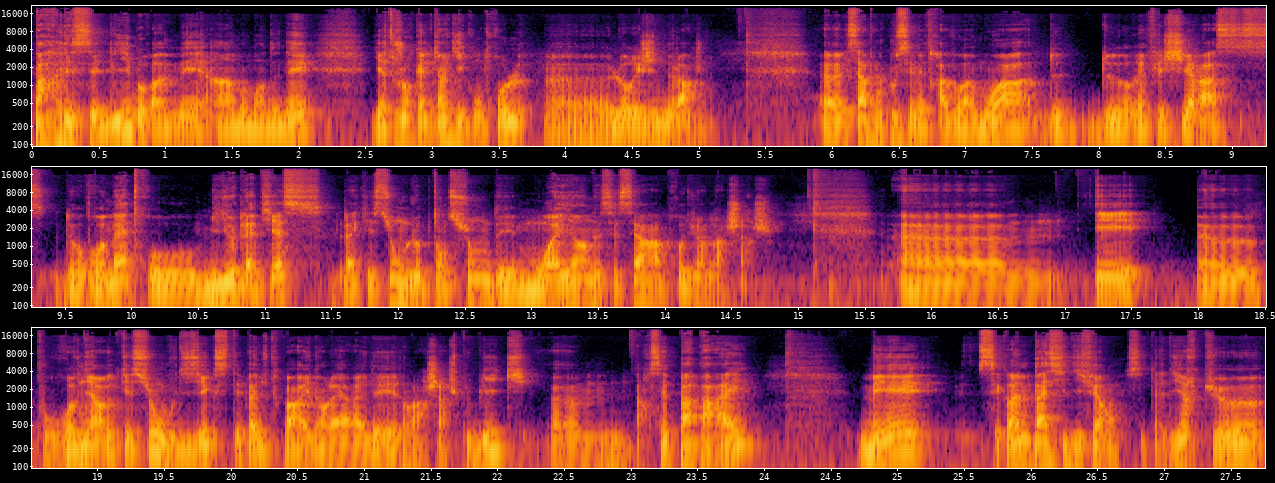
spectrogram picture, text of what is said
paraissait libre, mais à un moment donné, il y a toujours quelqu'un qui contrôle l'origine de l'argent. et ça, pour le coup, c'est mes travaux à moi, de, de réfléchir à de remettre au milieu de la pièce la question de l'obtention des moyens nécessaires à produire de la recherche. Euh, et euh, pour revenir à votre question, vous disiez que c'était pas du tout pareil dans la R&D et dans la recherche publique. Euh, alors c'est pas pareil, mais c'est quand même pas si différent. C'est-à-dire que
